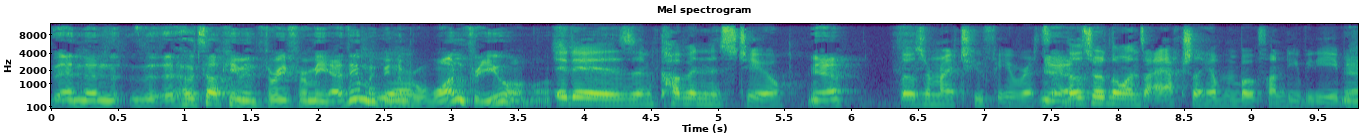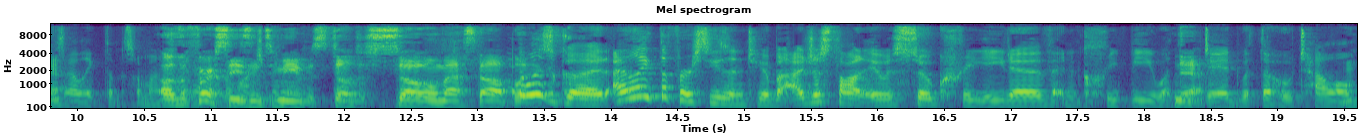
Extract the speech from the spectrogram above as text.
and then the hotel came in three for me. I think it might be Yeah. number one for you almost. It is, and Coven is too. yeah. Those are my two favorites. Yeah. Those are the ones I actually have them both on DVD because Yeah. I like them so much. Oh, the first season to me was still just so messed up. Like, It was good. I liked the first season too, but I just thought it was so creative and creepy what Yeah. Mm-hmm. they did with the hotel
